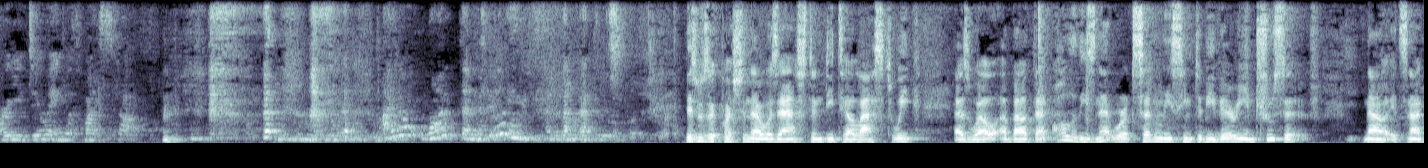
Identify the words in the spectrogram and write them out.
are you doing with my stuff? I don't want them doing that. This was a question that was asked in detail last week as well about that all of these networks suddenly seem to be very intrusive. Now it's not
